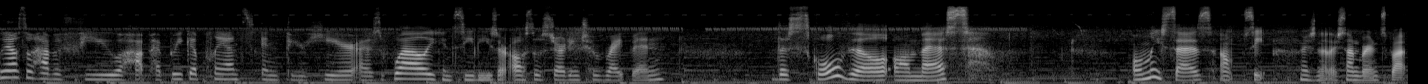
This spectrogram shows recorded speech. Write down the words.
We also have a few hot paprika plants in through here as well. You can see these are also starting to ripen. The Scoville on this only says, oh, see, there's another sunburn spot.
